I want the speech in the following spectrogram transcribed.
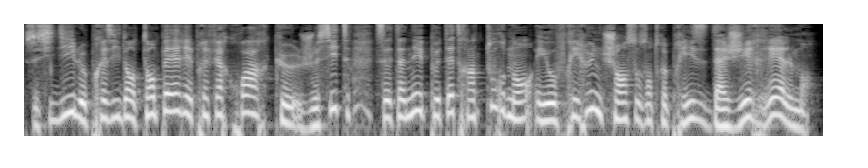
Ceci dit, le président tempère et préfère croire que, je cite, cette année peut être un tournant et offrir une chance aux entreprises d'agir réellement.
